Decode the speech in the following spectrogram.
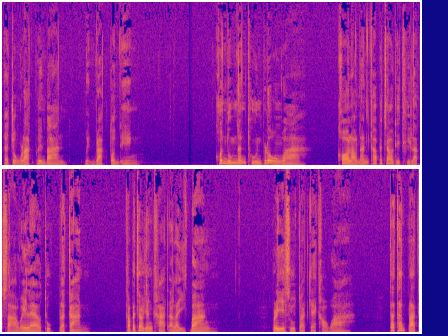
และจงรักเพื่อนบ้านเหมือนรักตนเอง คนหนุ่มนั้นทูลพระองค์ว่า ข้อเหล่านั้นข้าพเจ้าได้ถือรักษาไว้แล้วทุกประการ ข้าพเจ้ายังขาดอะไรอีกบ้าง พระเยซูตรัสแก่เขาว่า ถ้าท่านปรารถ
